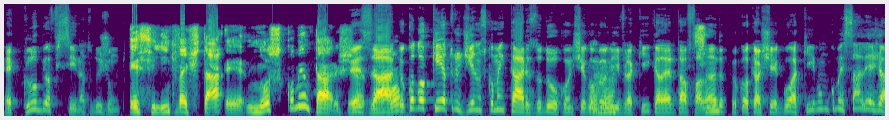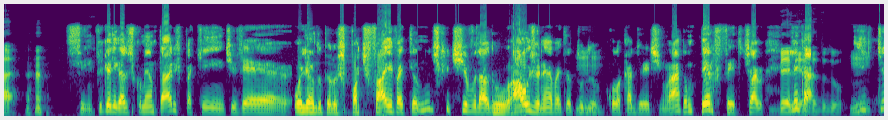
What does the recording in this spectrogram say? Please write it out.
É clube oficina, tudo junto. Esse link vai estar é, nos comentários. Thiago, Exato. Tá eu coloquei outro dia nos comentários, Dudu, quando chegou uhum. meu livro aqui, que a galera tava falando. Sim. Eu coloquei, ó, chegou aqui, vamos começar a ler já. Sim. Fica ligado nos comentários, para quem estiver olhando pelo Spotify, vai ter no descritivo lá do áudio, né? Vai ter tudo uhum. colocado direitinho lá. Então, perfeito, Thiago. Beleza, cá, Dudu. Hum. E, que,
